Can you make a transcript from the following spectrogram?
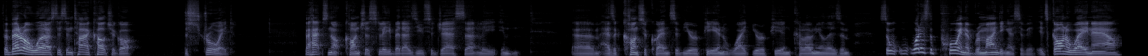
for better or worse, this entire culture got destroyed. Perhaps not consciously, but as you suggest, certainly in, um, as a consequence of European or white European colonialism. So, what is the point of reminding us of it? It's gone away now.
